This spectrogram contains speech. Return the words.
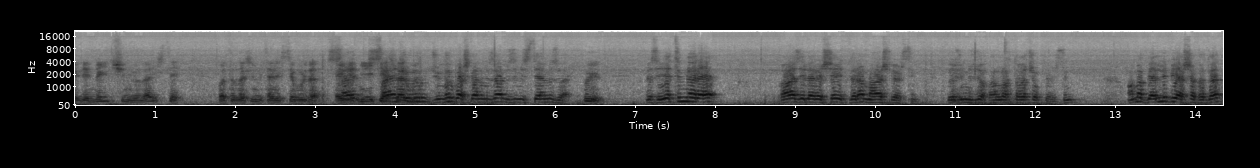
evlenmeyi düşünmüyorlar. İşte vatandaşın bir tanesi de burada. Evlenmeye Sayın, ihtiyaç var Sayın mı? Cumhur, Cumhurbaşkanımızdan bizim isteğimiz var. Buyurun. Mesela yetimlere, gazilere, şehitlere maaş versin. Gözümüz yok, Allah daha çok versin. Ama belli bir yaşa kadar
